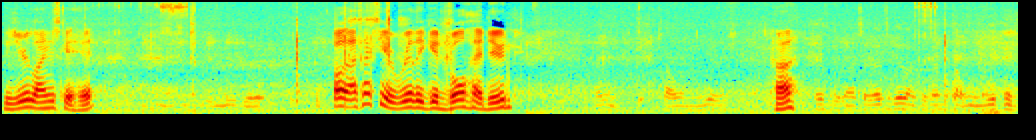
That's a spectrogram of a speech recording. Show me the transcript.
Did your line just get hit? Oh, that's actually a really good bullhead, dude. Huh? That's a good one. That's a good one because I haven't years.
